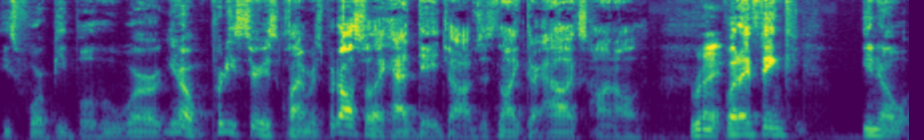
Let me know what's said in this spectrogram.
these four people who were, you know, pretty serious climbers, but also like had day jobs. It's not like they're Alex Honnold. Right. But I think, you know,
